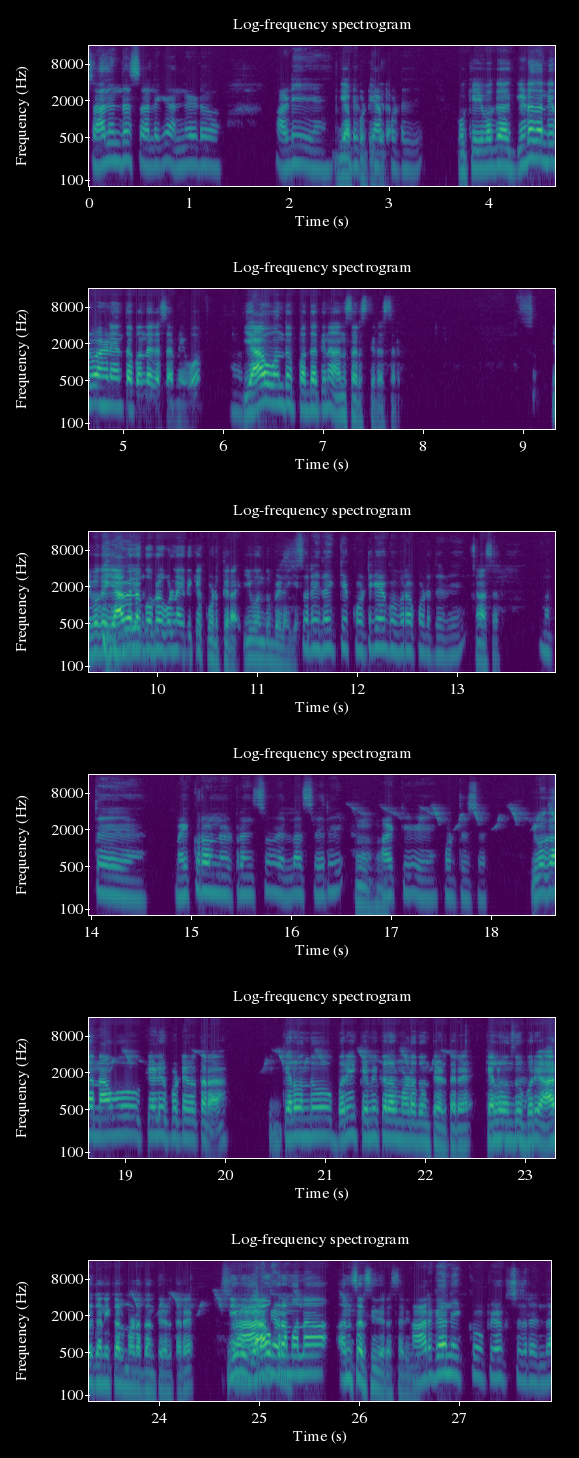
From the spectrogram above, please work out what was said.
ಸಾಲಿಂದ ಸಾಲಿಗೆ ಹನ್ನೆರಡು ಅಡಿ Gap ಗ್ಯಾಪ್. ಕೊಟ್ಟಿದ್ವಿ ಓಕೆ ಇವಾಗ ಗಿಡದ ನಿರ್ವಹಣೆ ಅಂತ ಬಂದಾಗ ಸರ್ ನೀವು ಹೌದು. ಯಾವ ಒಂದು ಪದ್ಧತಿನ ಅನುಸರಿಸ್ತೀರಾ ಸರ್ ಇವಾಗ ಯಾವೆಲ್ಲ ಗೊಬ್ಬರಗಳನ್ನ ಇದಕ್ಕೆ ಕೊಡ್ತೀರಾ ಈ ಒಂದು ಬೆಳೆಗೆ ಸರ್ ಇದಕ್ಕೆ ಕೊಟ್ಟಿಗೆ ಗೊಬ್ಬರ ಕೊಡ್ತೀವಿ ಹಾ ಸರ್ ಮತ್ತೆ ಮೈಕ್ರೋ ನ್ಯೂಟ್ರನ್ಸ್ ಎಲ್ಲ ಸೇರಿ ಹ್ಮ್ ಹ್ಮ್. ಹಾಕಿ ಕೊಡ್ತೀವಿ ಸರ್ ಇವಾಗ ನಾವು ಕೇಳಿರ್ಪಟ್ಟಿರೋ ತರ ಕೆಲವೊಂದು ಬರೀ ಕೆಮಿಕಲ್ ಅಲ್ಲಿ ಮಾಡೋದು ಅಂತ ಹೇಳ್ತಾರೆ ಕೆಲವೊಂದು. ಬರೀ ಆರ್ಗಾನಿಕ್ ಅಲ್ಲಿ ಮಾಡೋದು ಅಂತ ಹೇಳ್ತಾರೆ ನೀವು ಯಾವ ಕ್ರಮನ ಅನುಸರಿಸಿದೀರಾ ಸರ್ ಆರ್ಗಾನಿಕ್ ಉಪಯೋಗಿಸೋದ್ರಿಂದ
